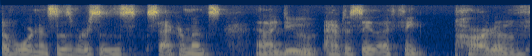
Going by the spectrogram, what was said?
of ordinances versus sacraments, and I do have to say that I think part of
